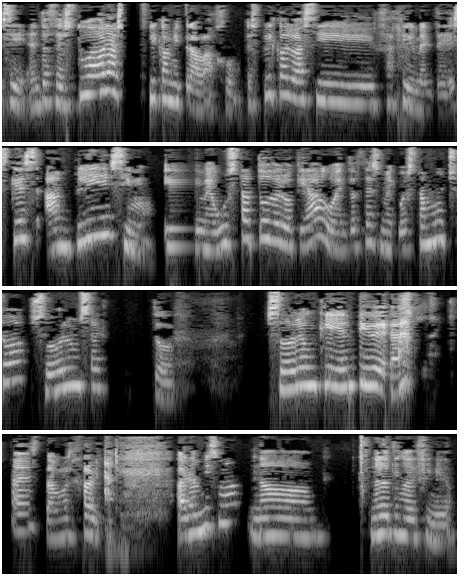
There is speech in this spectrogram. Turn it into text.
Sí, entonces tú ahora explica mi trabajo, explícalo así fácilmente. Es que es amplísimo y me gusta todo lo que hago, entonces me cuesta mucho solo un sector, solo un cliente ideal. Ahí estamos, Javi. Ahora mismo no, no lo tengo definido.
